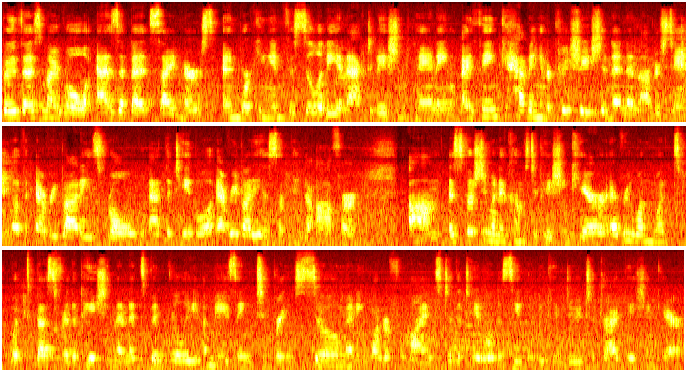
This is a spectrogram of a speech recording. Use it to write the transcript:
both as my role as a bedside nurse and working in facility and activation planning, I think having an appreciation and an understanding of everybody's role at the table, everybody has something to offer, um, especially when it comes to patient care. Everyone wants what's best for the patient, and it's been really amazing to bring so many wonderful minds to the table to see what we can do to drive patient care.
